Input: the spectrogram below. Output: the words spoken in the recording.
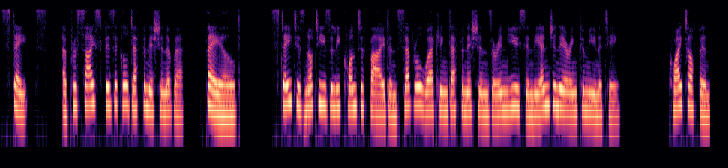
states. A precise physical definition of a failed State is not easily quantified and several working definitions are in use in the engineering community. Quite often,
